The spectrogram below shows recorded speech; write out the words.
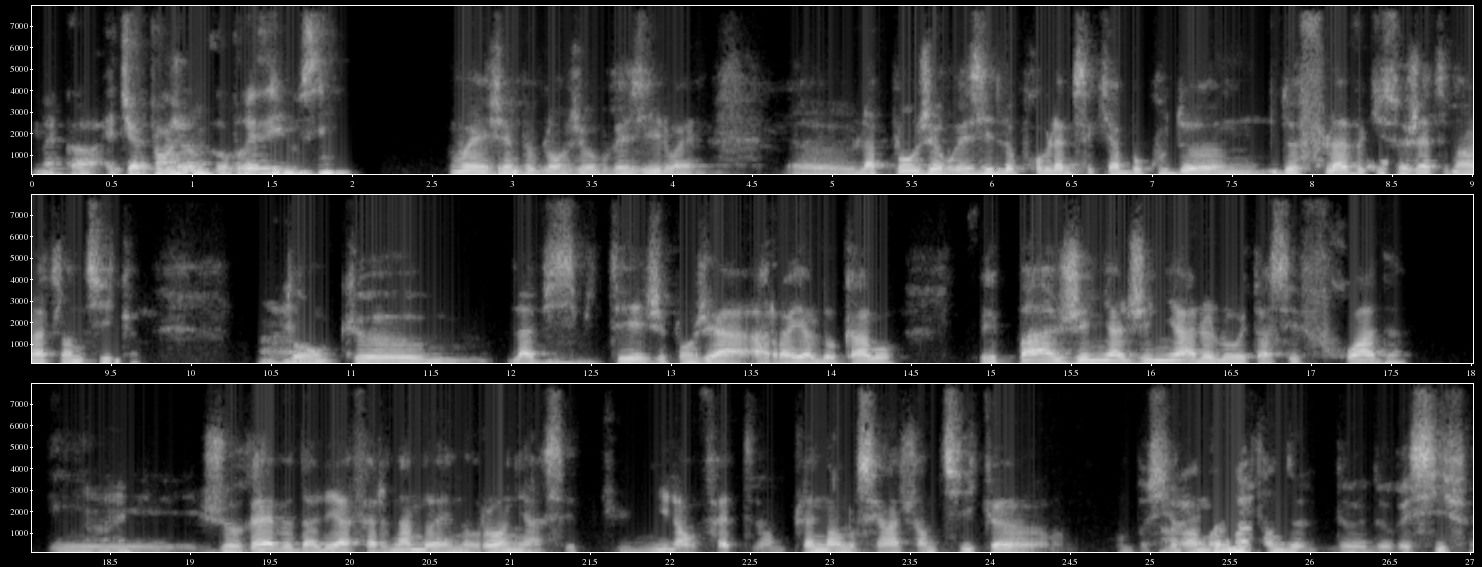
D'accord. Et tu as plongé au Brésil aussi? Oui, j'ai un peu plongé au Brésil, ouais. Euh, la plongée au Brésil, le problème, c'est qu'il y a beaucoup de, de, fleuves qui se jettent dans l'Atlantique. Donc, euh, la visibilité, j'ai plongé à, à Rayal do Cabo, c'est pas génial, génial. L'eau est assez froide et je rêve d'aller à Fernando de Noronha. C'est une île en fait en pleine dans l'océan Atlantique. On peut s'y rendre en partant de, de, de Récif.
